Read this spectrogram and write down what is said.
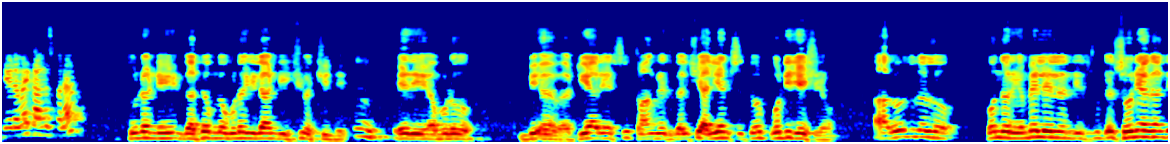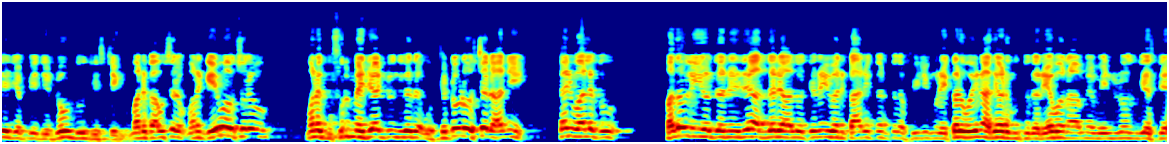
చేయడమే కాంగ్రెస్ పైన? చూడండి గతంలో కూడా ఇలాంటి ఇష్యూ వచ్చింది. ఏది అప్పుడు టిఆర్ఎస్ కాంగ్రెస్ కలిసి అలియన్స్తో పోటీ చేసినాం. ఆ రోజులలో కొందరు ఎమ్మెల్యేలను తీసుకుంటే సోనియా గాంధీ చెప్పింది డోంట్ డూ దిస్ థింగ్ మనకు అవసరం మనకి ఏం అవసరం? మనకు ఫుల్ మెజారిటీ ఉంది కదా చెటోడు వస్తే రాని. కానీ వాళ్ళకు పదవులు ఇవ్వద్దు అనేది అందరి ఆలోచన. ఇవన్నీ కార్యకర్తల ఫీలింగ్ కూడా ఎక్కడ పోయినా అదే అడుగుతున్నారు. ఏమన్నా మేము ఎన్ని రోజులు చేస్తే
